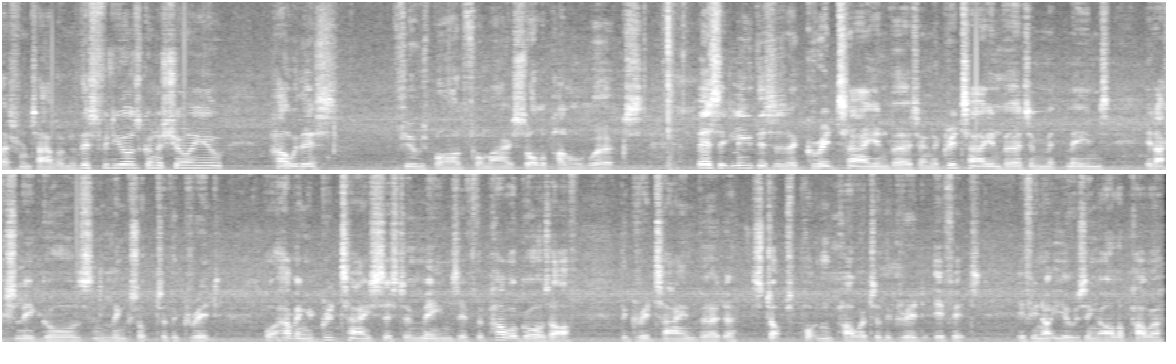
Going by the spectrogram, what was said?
Les from Thailand. This video is going to show you how this fuse board for my solar panel works. Basically this is a grid tie inverter and a grid tie inverter means it actually goes and links up to the grid. But having a grid tie system means if the power goes off the grid tie inverter stops putting power to the grid if it if you're not using all the power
